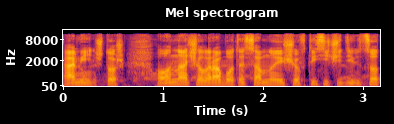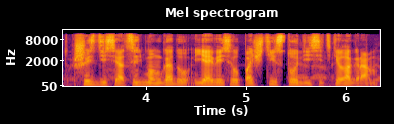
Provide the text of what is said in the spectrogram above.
Аминь. Что ж, он начал работать со мной еще в 1967 году. Я весил почти 110 килограмм.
